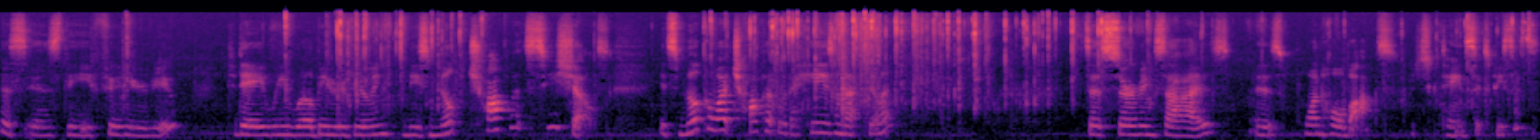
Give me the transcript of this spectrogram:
This is the foodie review. Today we will be reviewing these milk chocolate seashells. It's milk and white chocolate with a hazelnut filling. It says serving size is one whole box, which contains six pieces.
